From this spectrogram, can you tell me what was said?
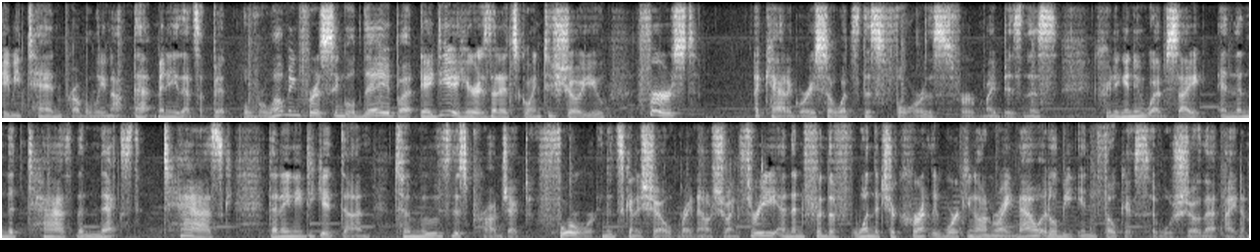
maybe 10, probably not that many. That's a bit overwhelming for a single day, but the idea here is that it's going to show you first a category. So what's this for? This is for my business, creating a new website, and then the task, the next task that I need to get done to move this project forward. And it's going to show right now, it's showing three. And then for the one that you're currently working on right now, it'll be in focus. It will show that item.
